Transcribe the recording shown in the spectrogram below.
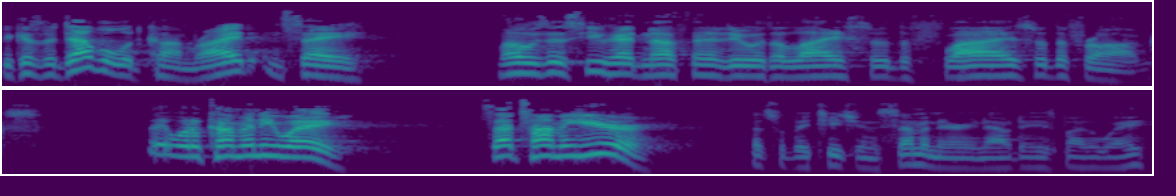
Because the devil would come, right? And say, Moses, you had nothing to do with the lice or the flies or the frogs. They would have come anyway. It's that time of year. That's what they teach in seminary nowadays, by the way.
